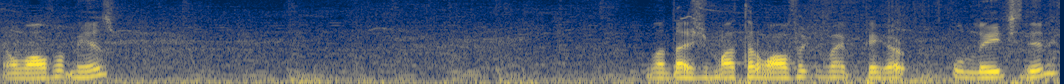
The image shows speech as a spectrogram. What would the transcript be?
É um alfa mesmo. Vantagem de matar um alfa que vai pegar o leite dele.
